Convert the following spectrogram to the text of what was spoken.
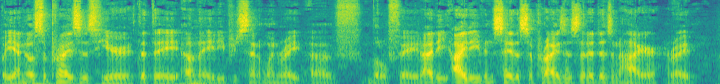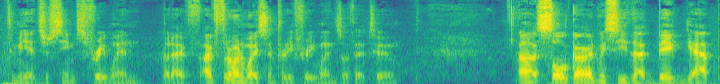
But yeah, no surprises here that the on the 80% win rate of Little Fade. I'd I'd even say the surprise is that it isn't higher, right? To me, it just seems free win, but I've I've thrown away some pretty free wins with it too. Uh, Solgard, we see that big gap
